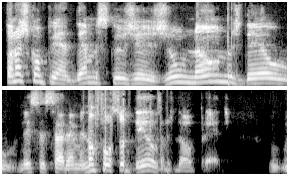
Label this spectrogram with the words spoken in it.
Então nós compreendemos que o jejum não nos deu necessariamente, não forçou Deus a nos dar o prédio. O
